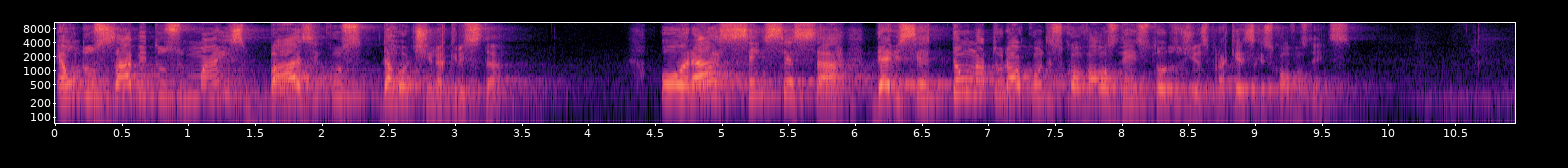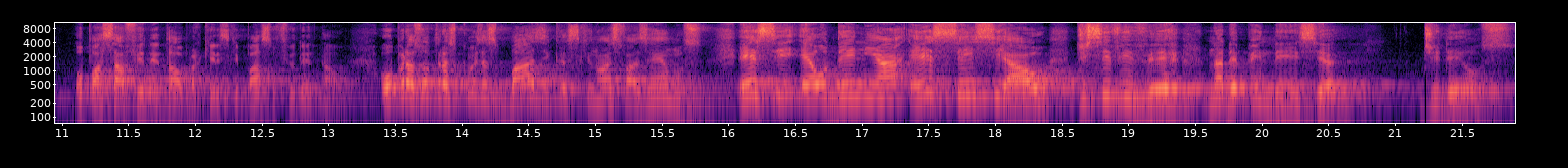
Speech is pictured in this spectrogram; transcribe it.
é um dos hábitos mais básicos da rotina cristã. Orar sem cessar deve ser tão natural quanto escovar os dentes todos os dias, para aqueles que escovam os dentes. Ou passar o fio dental, para aqueles que passam o fio dental. Ou para as outras coisas básicas que nós fazemos. Esse é o DNA essencial de se viver na dependência de Deus.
